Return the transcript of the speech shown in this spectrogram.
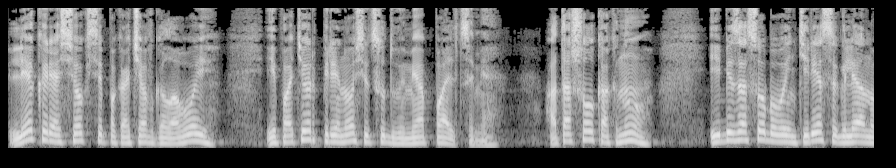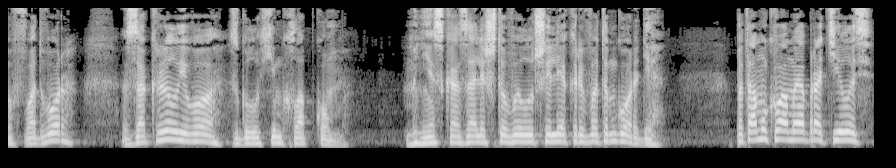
Лекарь осекся, покачав головой, и потер переносицу двумя пальцами. Отошел к окну и, без особого интереса глянув во двор, закрыл его с глухим хлопком. «Мне сказали, что вы лучший лекарь в этом городе. Потому к вам и обратилась.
